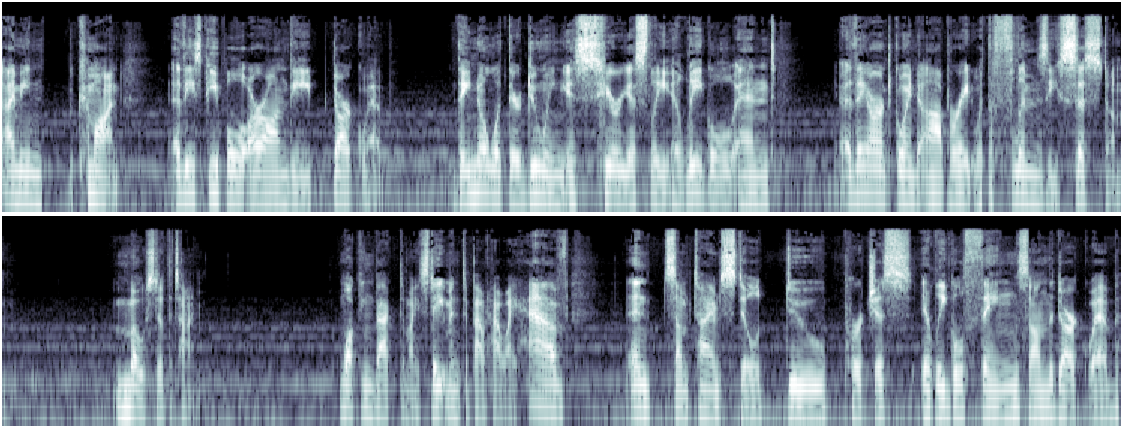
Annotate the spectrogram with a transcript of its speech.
I mean, come on, these people are on the dark web. They know what they're doing is seriously illegal and they aren't going to operate with a flimsy system. Most of the time. Walking back to my statement about how I have, and sometimes still do, purchase illegal things on the dark web,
